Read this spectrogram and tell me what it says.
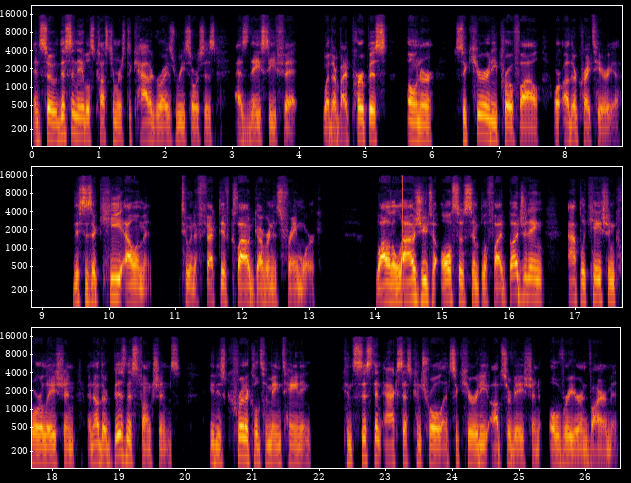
and so this enables customers to categorize resources as they see fit whether by purpose, owner, security profile, or other criteria. This is a key element to an effective cloud governance framework. While it allows you to also simplify budgeting, application correlation, and other business functions, it is critical to maintaining consistent access control and security observation over your environment.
